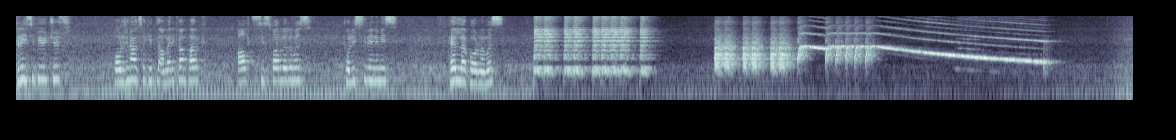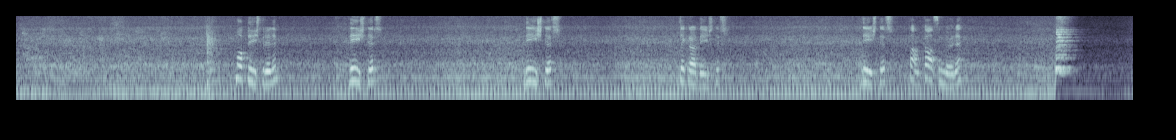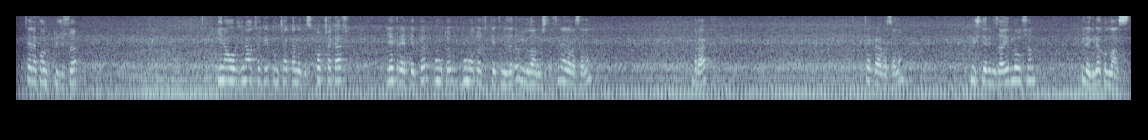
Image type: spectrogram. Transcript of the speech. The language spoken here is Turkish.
Tricity 300 orijinal soketli Amerikan Park alt sis farlarımız polis sirenimiz Hella kornamız Mod değiştirelim. Değiştir. Değiştir. Tekrar değiştir. Değiştir. Tamam kalsın böyle. Telefon tutucusu. Yine orijinal soketli uçak kanadı stop çakar. LED reflektör bu, motor, bu motosikletimize de uygulanmıştır. Frene basalım. Bırak. Tekrar basalım. Müşterimize hayırlı olsun. Güle güle kullansın.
